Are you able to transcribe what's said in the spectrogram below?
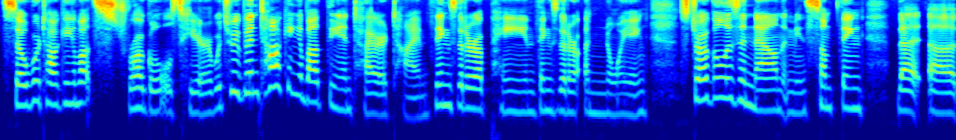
So, we're talking about struggles here, which we've been talking about the entire time. Things that are a pain, things that are annoying. Struggle is a noun that means something that uh,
